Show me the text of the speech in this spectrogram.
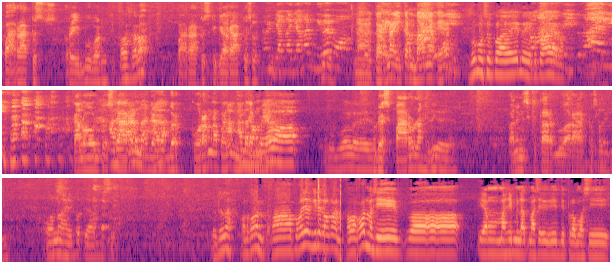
400 ribu bang Kalau sekarang? Pak, 400 300 lah. Jangan-jangan dia mau Nah, karena ikan banyak ya. Gue mau supply ini kutu air. Kalau untuk Ada- sekarang ada- ada, ada- berkurang lah paling Ada ikan bang udah, bewok. Nggak boleh. udah separuh lah ini. Iya ya. Paling sekitar 200 lah ini. Oh no hebat ya habis ya. Ya udahlah, kawan-kawan. Eh, pokoknya gini kawan-kawan. Kawan-kawan masih eh, yang masih minat masih di promosi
